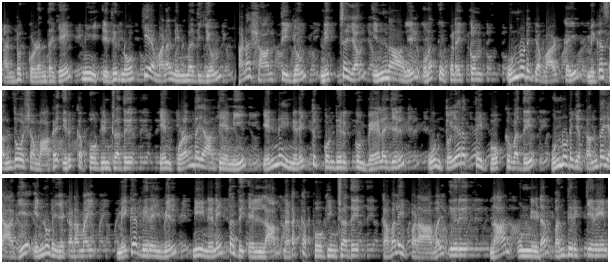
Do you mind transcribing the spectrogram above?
அன்பு குழந்தையே நீ எதிர்நோக்கிய மன நிம்மதியும் மனசாந்தியும் நிச்சயம் இந்நாளில் உனக்கு கிடைக்கும். உன்னுடைய வாழ்க்கை மிக சந்தோஷமாக இருக்க போகின்றது. என் குழந்தையாகிய நீ என்னை நினைத்துக் கொண்டிருக்கும் வேளையில் உன் துயரத்தை போக்குவது உன்னுடைய தந்தையாகிய என்னுடைய கடமை. மிக விரைவில் நீ நினைத்தது எல்லாம் நடக்கப் போகின்றது. கவலைப்படாமல் இரு. நான் உன்னிடம் வந்திருக்கிறேன்.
